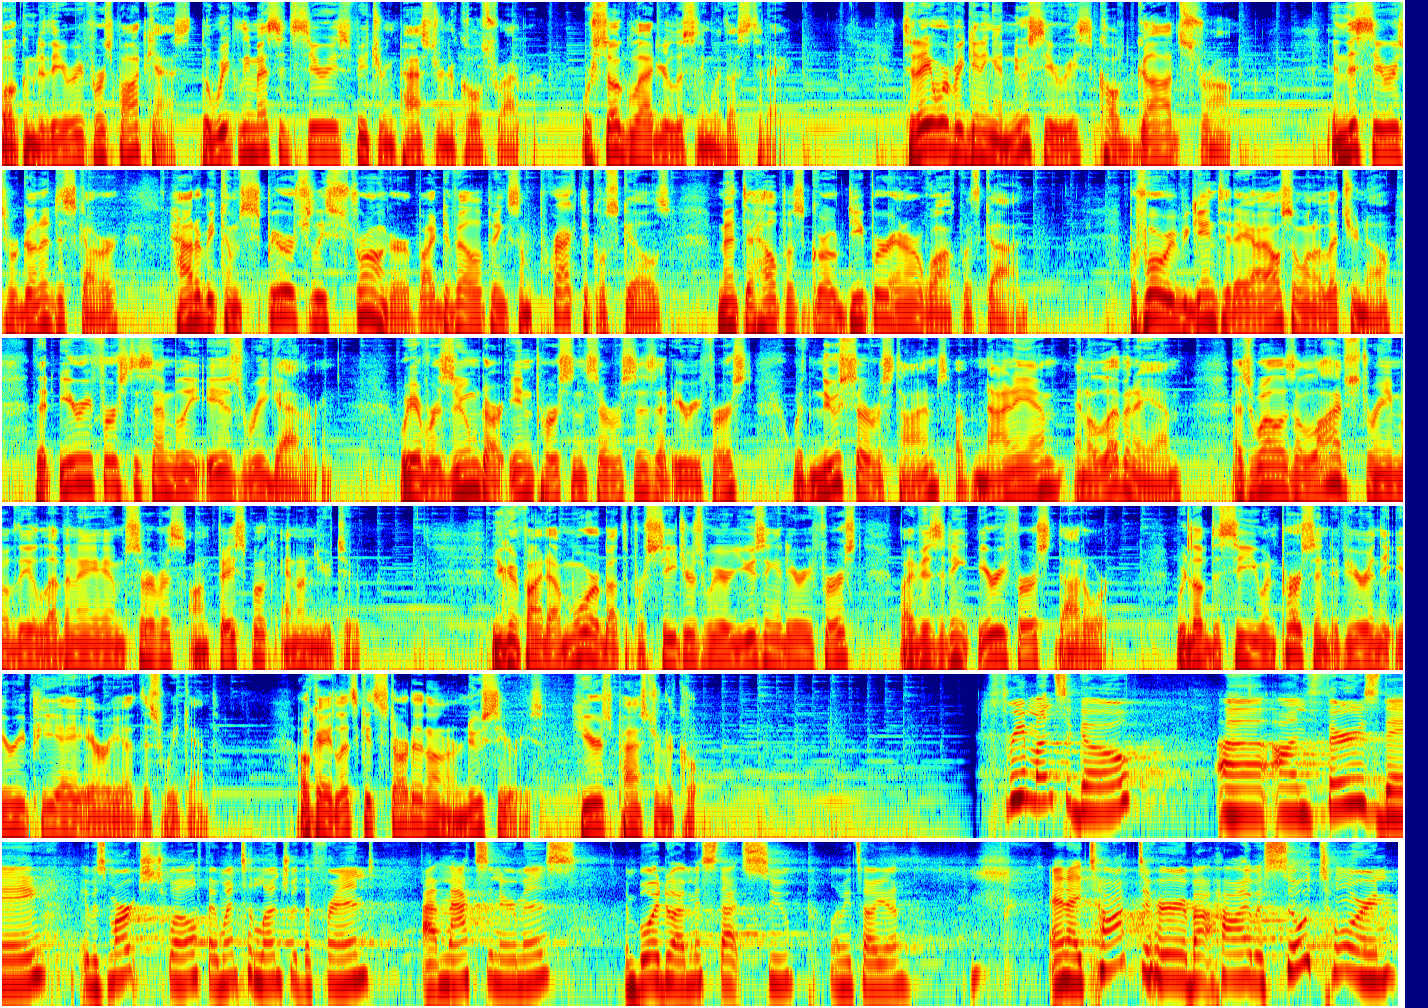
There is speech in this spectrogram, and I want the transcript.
Welcome to the Erie First Podcast, the weekly message series featuring Pastor Nicole Schreiber. We're so glad you're listening with us today. Today, we're beginning a new series called God Strong. In this series, we're going to discover how to become spiritually stronger by developing some practical skills meant to help us grow deeper in our walk with God. Before we begin today, I also want to let you know that Erie First Assembly is regathering. We have resumed our in person services at Erie First with new service times of 9 a.m. and 11 a.m., as well as a live stream of the 11 a.m. service on Facebook and on YouTube. You can find out more about the procedures we are using at Erie First by visiting eriefirst.org. We'd love to see you in person if you're in the Erie, PA area this weekend. Okay, let's get started on our new series. Here's Pastor Nicole. Three months ago, uh, on Thursday, it was March 12th, I went to lunch with a friend at Max and Irma's. And boy, do I miss that soup, let me tell you. And I talked to her about how I was so torn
